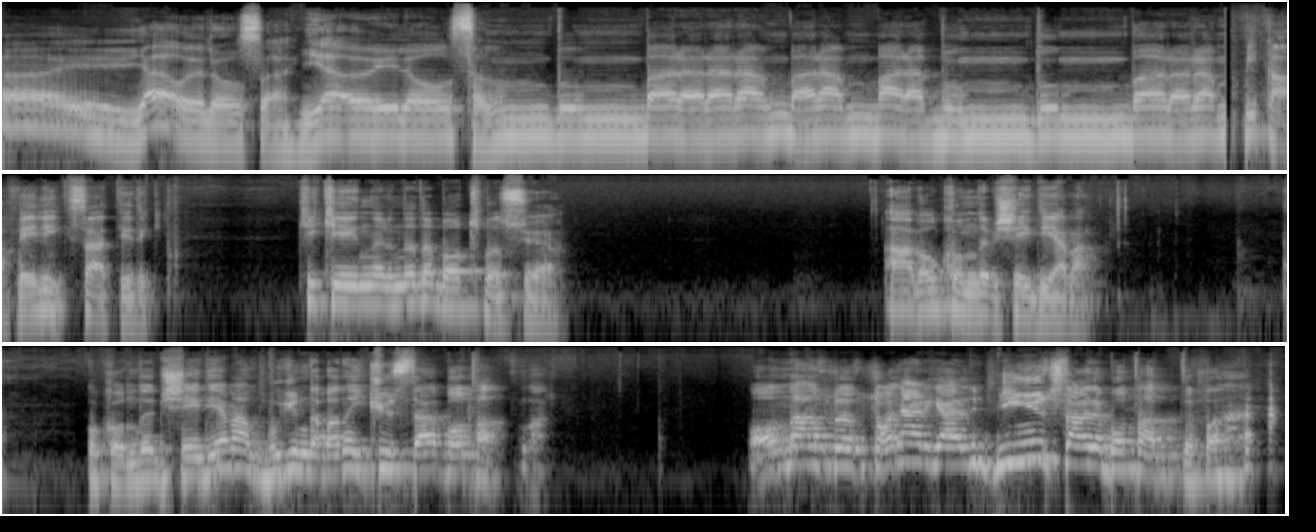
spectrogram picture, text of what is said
Ay ya öyle olsa ya öyle olsa bum barararam baram bara bum bum bararam. Bir kahveyle iki saat yedik. Kick yayınlarında da bot basıyor. Abi o konuda bir şey diyemem. O konuda bir şey diyemem. Bugün de bana 200 tane bot attılar. Ondan sonra Soner geldi 1100 tane bot attı falan.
